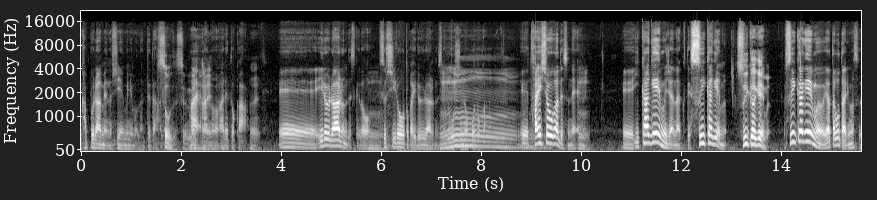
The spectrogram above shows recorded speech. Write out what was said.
カップラーメンの CM にもなってた。そうですよね、はい、あのあれとか、はい。えー、いろいろあるんですけど、スシローとかいろいろあるんですけど推しの子とか、えー、対象がですね、うん、えー、イカゲームじゃなくてスイカゲーム。スイカゲーム。スイカゲームやったことあります？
